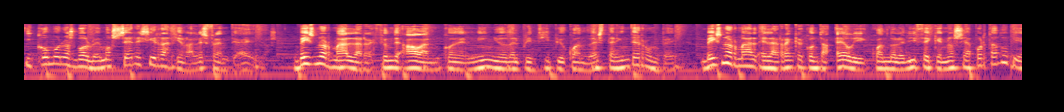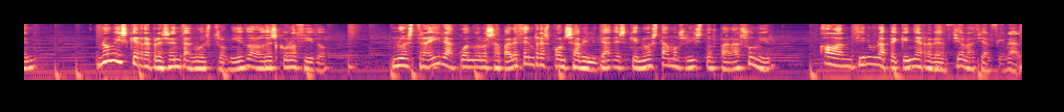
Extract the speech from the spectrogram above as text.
y cómo nos volvemos seres irracionales frente a ellos. ¿Veis normal la reacción de Alan con el niño del principio cuando éste le interrumpe? ¿Veis normal el arranque contra Ellie cuando le dice que no se ha portado bien? ¿No veis que representa nuestro miedo a lo desconocido? ¿Nuestra ira cuando nos aparecen responsabilidades que no estamos listos para asumir? Alan tiene una pequeña redención hacia el final,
